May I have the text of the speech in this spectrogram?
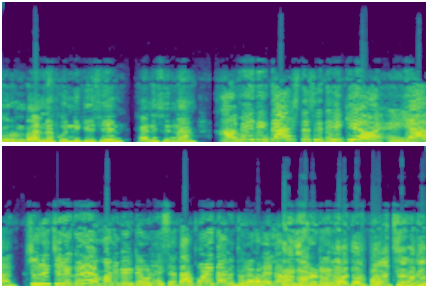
করুন ভাই আপনি কোন নিকিছেন হ্যাঁ নিছেন না আমি এদিক দিয়ে আসতেছি দেখি কি হয়, ইয়া চুরি চুরি করে মানি ব্যাগটা উঠাইছে তারপরে তো আমি ধরে ফেলাইলাম ভাই, ছেড়ে তুই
